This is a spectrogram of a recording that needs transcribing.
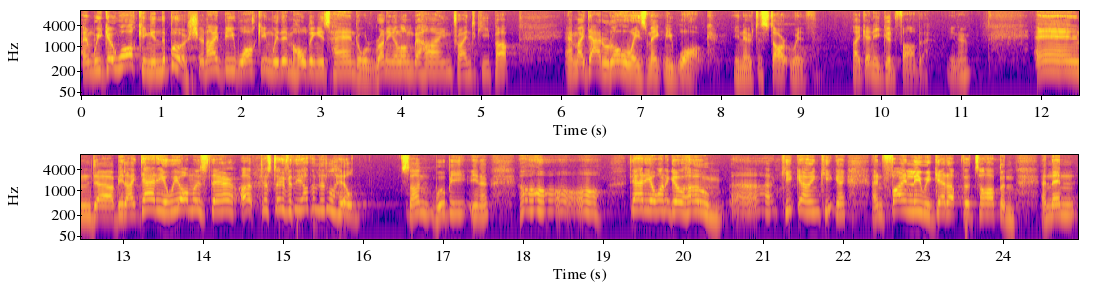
and we'd go walking in the bush, and I'd be walking with him, holding his hand or running along behind, trying to keep up. And my dad would always make me walk, you know, to start with, like any good father, you know. And uh, be like, Daddy, are we almost there? Up just over the other little hill, son. We'll be, you know, oh, Daddy, I want to go home. Uh, keep going, keep going. And finally, we get up the top, and, and then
